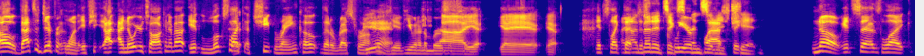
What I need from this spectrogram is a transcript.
Oh, that's a different one. If you, I, I know what you're talking about. It looks like a cheap raincoat that a restaurant Yeah. would give you in an emergency. Ah, yeah, yeah, yeah, yeah, yeah. It's like that. I just bet it's clear expensive plastic. as shit. No, it says like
